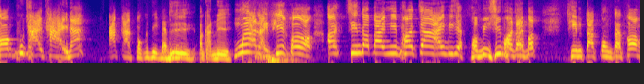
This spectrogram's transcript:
กองผู้ชายถ่ายนะ อากาศปกติแบบดี นี้ อากาศดี เมื่อไหร่พี่เขาบอกอะซีนต่อไปมีพอใจมีพอมีชื่อพอใจปั๊บทีมตากงตากล้อง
